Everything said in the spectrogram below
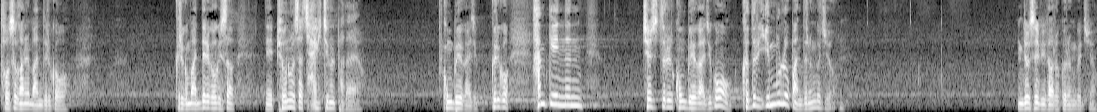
도서관을 만들고 그리고 만들어 거기서 네, 변호사 자격증을 받아요. 공부해 가지고 그리고 함께 있는 죄수들을 공부해 가지고 그들을 인물로 만드는 거죠. 요셉이 바로 그런 거죠.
